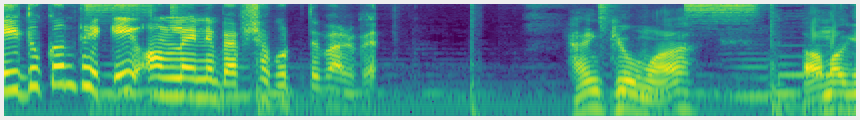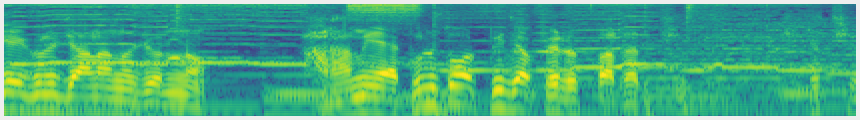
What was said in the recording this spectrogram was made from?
এই দোকান থেকেই অনলাইনে ব্যবসা করতে পারবেন। থ্যাংক ইউ মা। আমাকে এগুলো জানানোর জন্য। আর আমি এখনই তোমার পিজা ফেরত পাঠাচ্ছি। ঠিক আছে?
